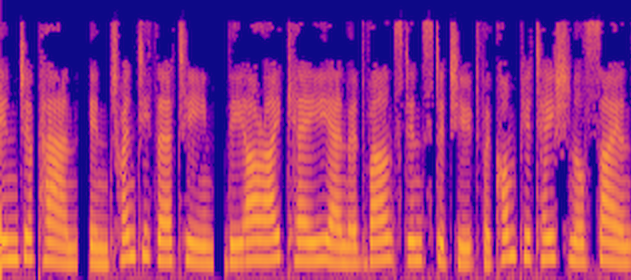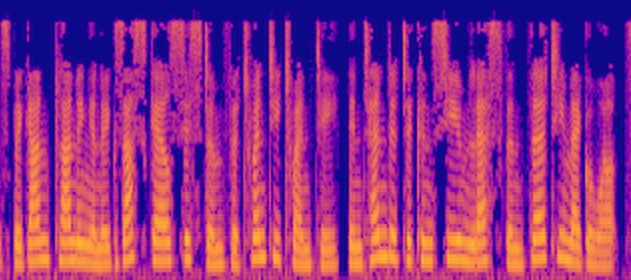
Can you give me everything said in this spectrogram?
In Japan, in 2013, the RIKEN Advanced Institute for Computational Science began planning an exascale system for 2020, intended to consume less than 30 megawatts.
